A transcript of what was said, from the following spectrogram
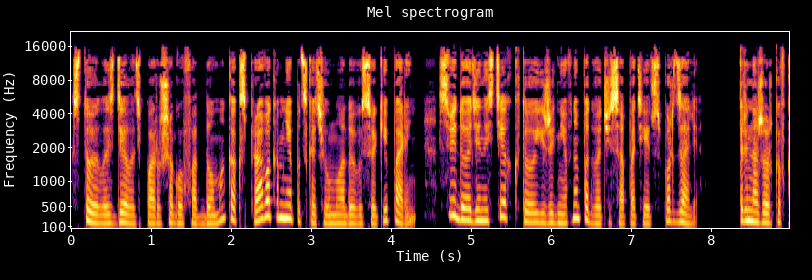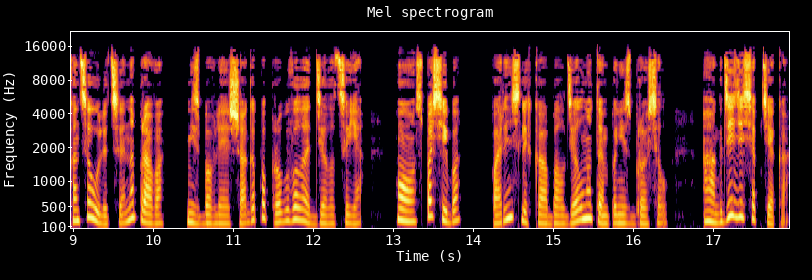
Стоило сделать пару шагов от дома, как справа ко мне подскочил молодой высокий парень. С виду один из тех, кто ежедневно по два часа потеет в спортзале. Тренажерка в конце улицы, направо. Не сбавляя шага, попробовала отделаться я. «О, спасибо». Парень слегка обалдел, но темпа не сбросил. «А где здесь аптека?»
